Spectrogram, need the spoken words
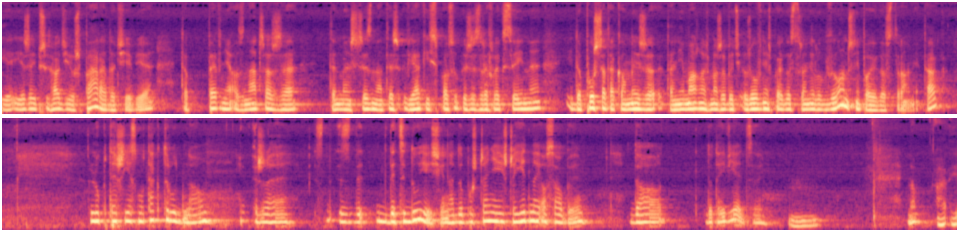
y, je- jeżeli przychodzi już para do ciebie, to pewnie oznacza, że ten mężczyzna też w jakiś sposób już jest refleksyjny i dopuszcza taką myśl, że ta niemożność może być również po jego stronie lub wyłącznie po jego stronie, tak? Lub też jest mu tak trudno, że decyduje się na dopuszczenie jeszcze jednej osoby do, do tej wiedzy. Mhm. No, a je-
